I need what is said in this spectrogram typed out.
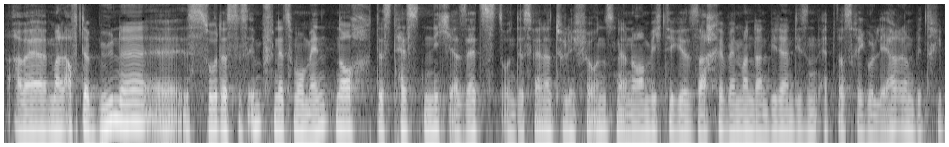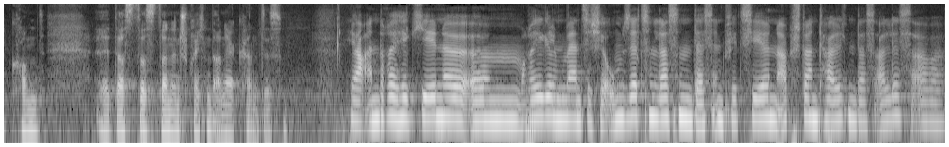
Aber mal auf der Bühne äh, ist so, dass das Impfen jetzt im Moment noch das Testen nicht ersetzt. Und das wäre natürlich für uns eine enorm wichtige Sache, wenn man dann wieder in diesen etwas reguläreren Betrieb kommt, äh, dass das dann entsprechend anerkannt ist. Ja, andere Hygieneregeln ähm, werden sich ja umsetzen lassen, desinfizieren, Abstand halten, das alles. Aber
